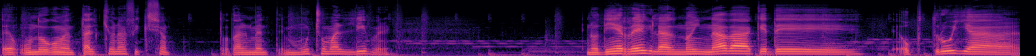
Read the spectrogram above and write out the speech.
eh, un documental que una ficción. Totalmente, mucho más libre. No tiene reglas, no hay nada que te obstruya,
